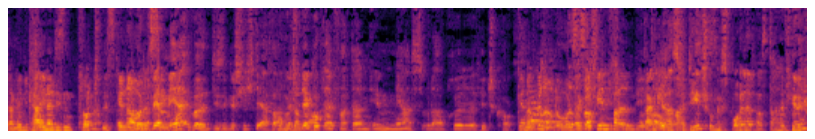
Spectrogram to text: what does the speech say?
Damit keiner diesen Plot-Twist Genau, hat. Und wer mehr über diese Geschichte erfahren möchte, der guckt einfach dann im März oder April Hitchcock. Genau. Genau, das da ist auf jeden Fall- um Danke, dass du den schon gespoilert hast, Daniel.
